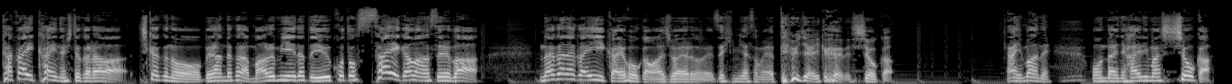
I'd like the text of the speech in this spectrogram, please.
高い階の人からは、近くのベランダから丸見えだということさえ我慢すれば、なかなかいい開放感を味わえるので、ぜひ皆様やってみてはいかがでしょうか。はい、まあね、本題に入りましょうか。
